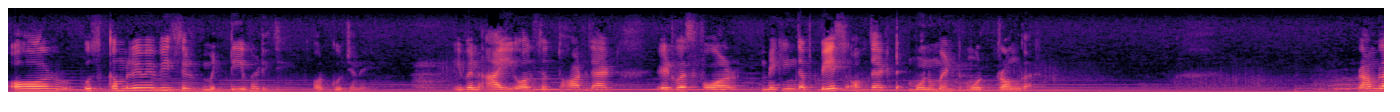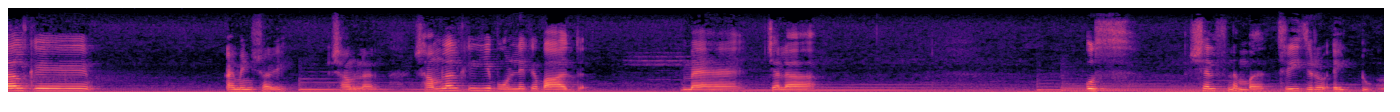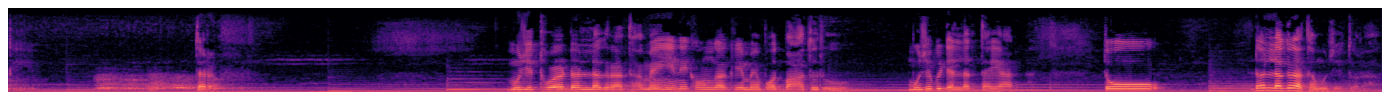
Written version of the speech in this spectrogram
और उस कमरे में भी सिर्फ़ मिट्टी भरी थी और कुछ नहीं। Even I also thought that it was for making the base of that monument more stronger Ramlal के I mean sorry Shyamlal. Shyamlal के ये बोलने के बाद मैं चला उस शेल्फ नंबर 3082 के तरफ़। मुझे थोड़ा डर लग रहा था। मैं ये नहीं कहूँगा कि मैं बहुत बहादुर हूँ। मुझे भी डर लगता है यार। तो डर लग रहा था मुझे थोड़ा।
